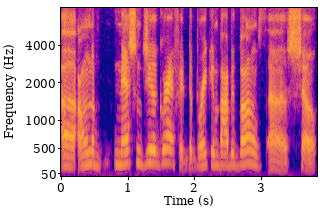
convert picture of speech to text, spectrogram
uh, on the National Geographic, the Breaking Bobby Bones uh, show,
